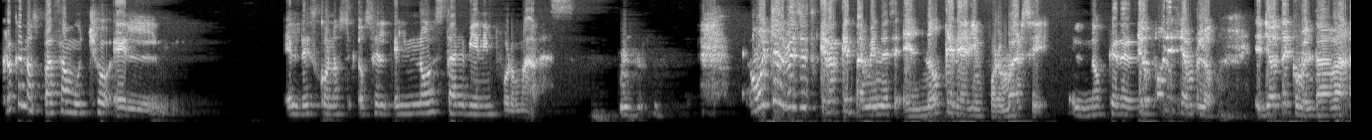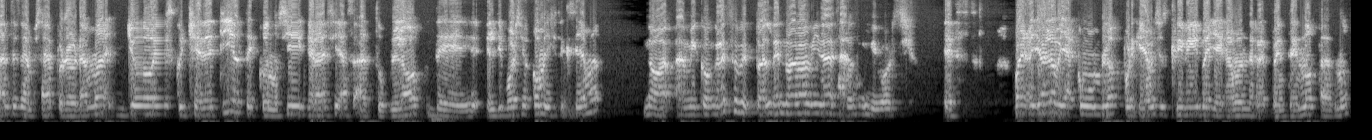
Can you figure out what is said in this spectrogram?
creo que nos pasa mucho el, el desconocer, o sea, el no estar bien informadas. Muchas veces creo que también es el no querer informarse no querer. Yo, por ejemplo, yo te comentaba antes de empezar el programa, yo escuché de ti, yo te conocí gracias a tu blog de El Divorcio, ¿cómo dijiste que se llama? No, a, mi congreso virtual de Nueva Vida después del divorcio. Eso. Bueno, yo lo veía como un blog porque yo me suscribí y me llegaban de repente notas, ¿no?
